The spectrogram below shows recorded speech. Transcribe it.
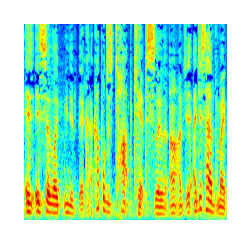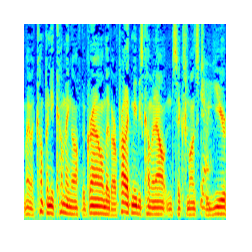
Is, is so like you know, a couple just top tips. So, uh, I just have my, my company coming off the ground. Like our product maybe is coming out in six months to Yeah. a year.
